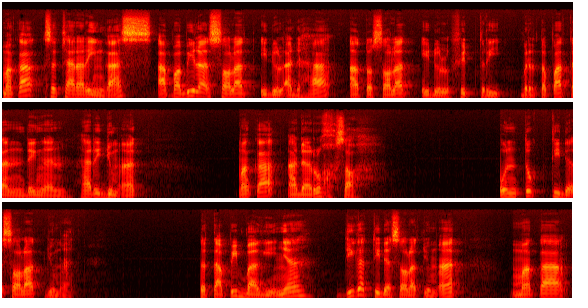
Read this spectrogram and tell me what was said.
Maka secara ringkas apabila sholat idul adha atau sholat idul fitri bertepatan dengan hari Jumat maka ada rukhsah untuk tidak sholat Jumat. Tetapi baginya jika tidak sholat Jumat maka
